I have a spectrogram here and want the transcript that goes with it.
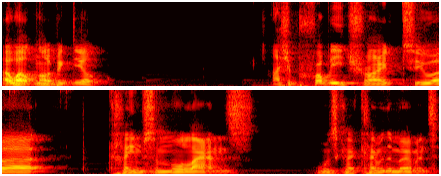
Oh well, not a big deal. I should probably try to uh, claim some more lands. What can I claim at the moment?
